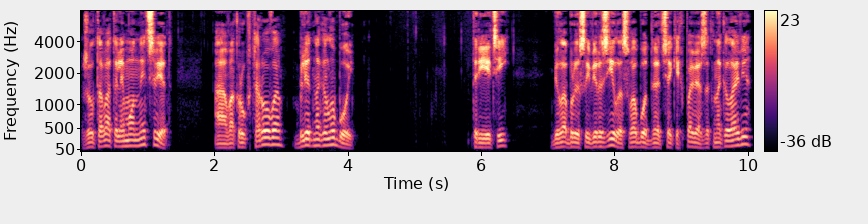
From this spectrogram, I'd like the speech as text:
желтовато-лимонный цвет, а вокруг второго — бледно-голубой. Третий, белобрысый верзила, свободный от всяких повязок на голове,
